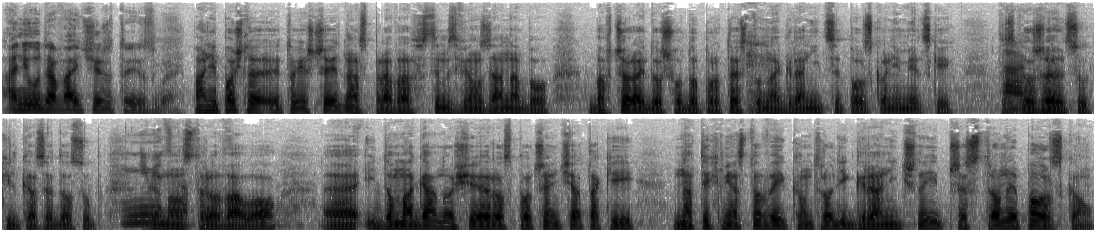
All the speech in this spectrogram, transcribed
a nie udawajcie, że to jest złe. Panie pośle, to jeszcze jedna sprawa z tym związana, bo chyba wczoraj doszło do protestu na granicy polsko-niemieckiej w Tak. Zgorzelcu. Kilkaset osób Niemiecka demonstrowało e, i domagano się rozpoczęcia takiej natychmiastowej kontroli granicznej przez stronę polską.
